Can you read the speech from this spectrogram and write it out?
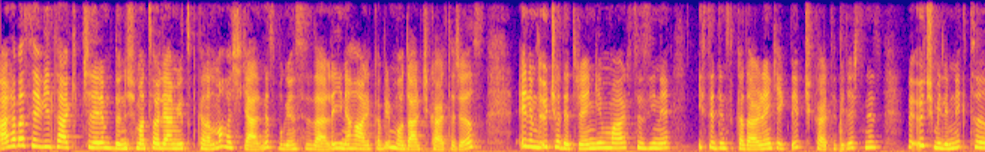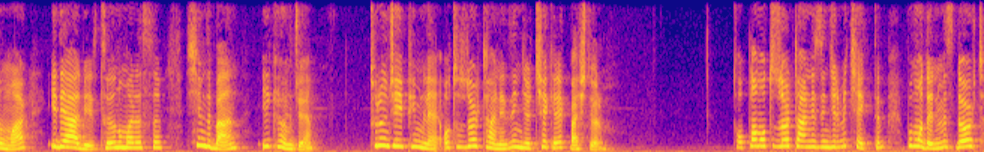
Merhaba sevgili takipçilerim. Dönüşüm Atölyem YouTube kanalıma hoş geldiniz. Bugün sizlerle yine harika bir model çıkartacağız. Elimde 3 adet rengim var. Siz yine istediğiniz kadar renk ekleyip çıkartabilirsiniz. Ve 3 milimlik tığım var. İdeal bir tığ numarası. Şimdi ben ilk önce turuncu ipimle 34 tane zincir çekerek başlıyorum. Toplam 34 tane zincirimi çektim. Bu modelimiz 4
